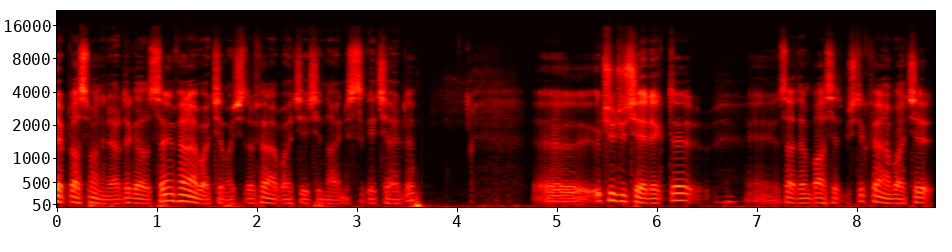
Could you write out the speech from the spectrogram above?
deplasman ileride Galatasaray'ın Fenerbahçe maçıdır. Fenerbahçe için de aynısı geçerli. Ee, üçüncü çeyrekte e, zaten bahsetmiştik Fenerbahçe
